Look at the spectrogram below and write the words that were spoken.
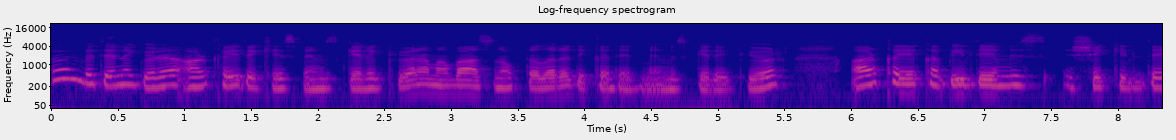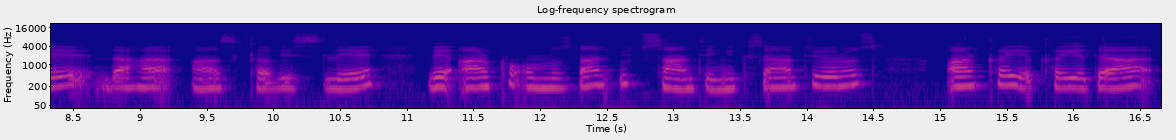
Ön bedene göre arkayı da kesmemiz gerekiyor ama bazı noktalara dikkat etmemiz gerekiyor. Arka yaka bildiğimiz şekilde daha az kavisli ve arka omuzdan 3 santim yükseltiyoruz. Arka yakayı da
